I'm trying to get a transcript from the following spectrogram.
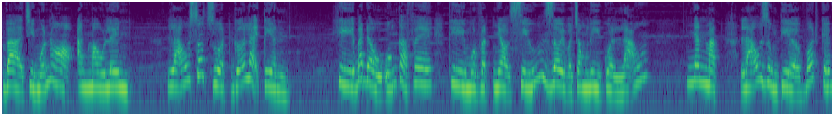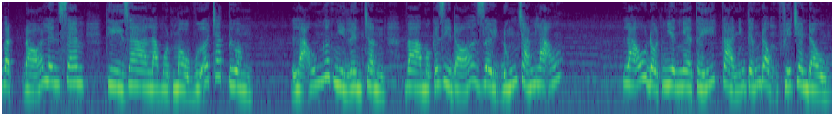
và chỉ muốn họ ăn mau lên. Lão sốt ruột gỡ lại tiền. Khi bắt đầu uống cà phê thì một vật nhỏ xíu rơi vào trong ly của lão. Nhăn mặt, lão dùng thìa vớt cái vật đó lên xem thì ra là một mẩu vữa chát tường. Lão ngước nhìn lên trần và một cái gì đó rơi đúng chán lão. Lão đột nhiên nghe thấy cả những tiếng động phía trên đầu.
